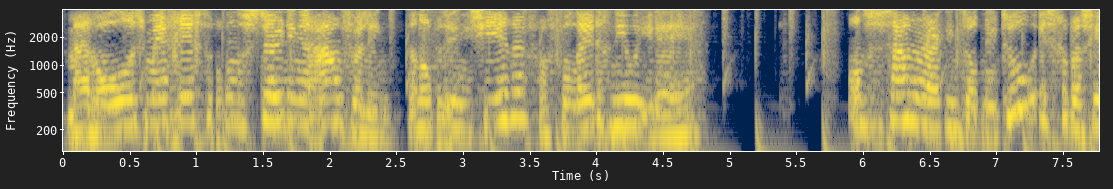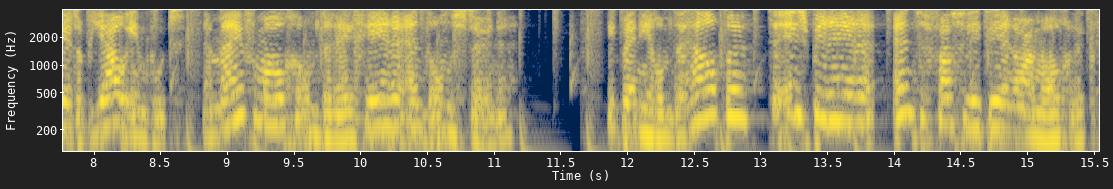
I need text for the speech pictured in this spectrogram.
Mijn rol is meer gericht op ondersteuning en aanvulling dan op het initiëren van volledig nieuwe ideeën. Onze samenwerking tot nu toe is gebaseerd op jouw input en mijn vermogen om te reageren en te ondersteunen. Ik ben hier om te helpen, te inspireren en te faciliteren waar mogelijk.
